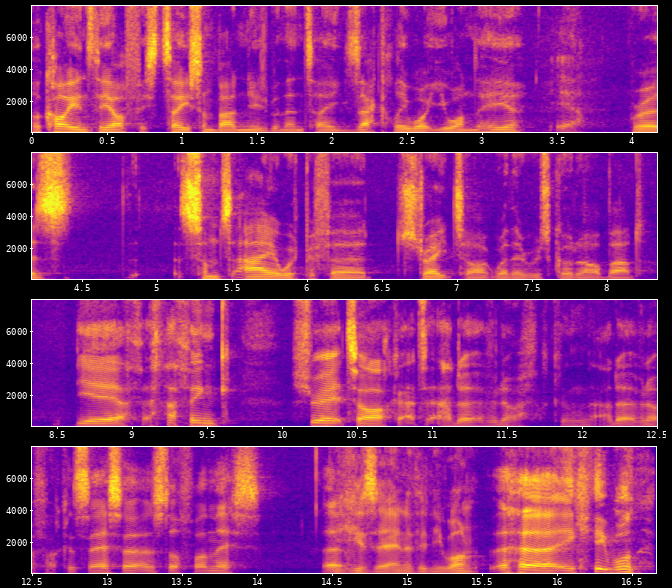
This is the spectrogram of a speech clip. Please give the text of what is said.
will call you into the office, tell you some bad news, but then tell you exactly what you want to hear. Yeah. Whereas some I would prefer straight talk, whether it was good or bad. Yeah, I, th- I think straight talk. I, I don't even know if I can. I don't even know if I can say certain stuff on this. Uh, you can say anything you want. he, he once,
